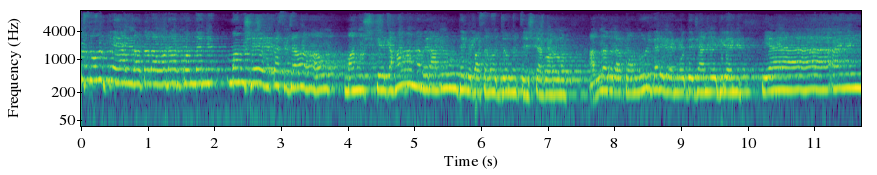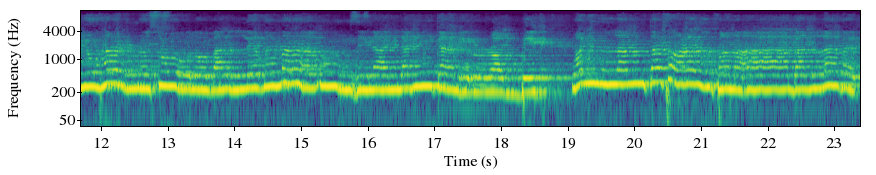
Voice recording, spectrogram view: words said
রসুলকে আল্লাহ তালা অর্ডার করলেন, মানুষের কাছে যাও, মানুষকে জাহান নামের আগুন থেকে বাঁচানোর জন্য চেষ্টা করো। আল্লাহ তালা কনুল কারিমের মধ্যে জানিয়ে দিলেন, ইয়া আইয়ুহার রাসূল, বাল্লিগ وإن لم تفعل فما بلغت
